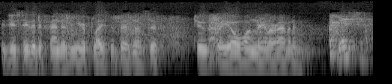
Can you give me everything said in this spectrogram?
Did you see the defendant in your place of business at 2301 Naylor Avenue? Yes, sir.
